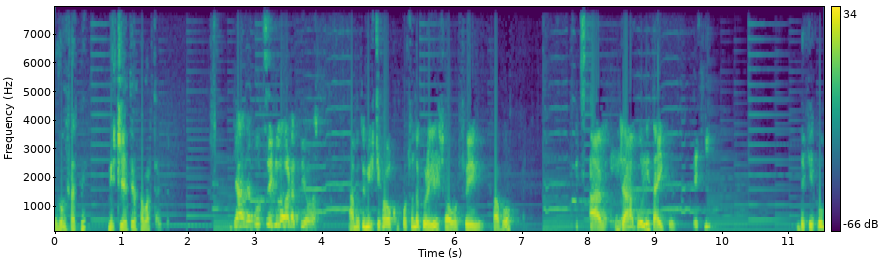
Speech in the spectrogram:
এবং সাথে মিষ্টি জাতীয় খাবার থাকবে। যা যা বলছে এগুলো অর্ডার দিও। আমি তো মিষ্টি খাওয়া খুব পছন্দ করি অবশ্যই খাব। আর যা বলি তাই করি। দেখি। দেখে খুব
